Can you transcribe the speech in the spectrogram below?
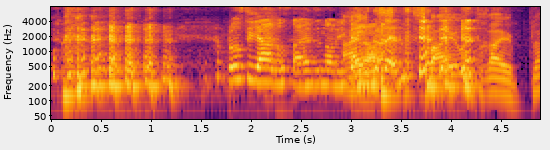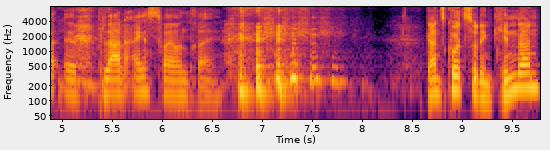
Bloß die Jahreszahlen sind noch nicht Eins, festgesetzt. zwei und drei. Pla äh, Plan eins, zwei und drei. Ganz kurz zu den Kindern.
